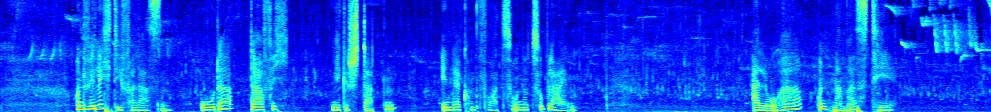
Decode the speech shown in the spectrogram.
Und will ich die verlassen? Oder darf ich mir gestatten, in der Komfortzone zu bleiben. Aloha und Namaste.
